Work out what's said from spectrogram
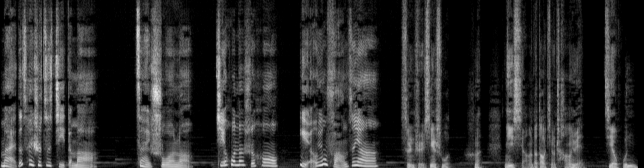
买的才是自己的嘛！再说了，结婚的时候也要用房子呀。孙志新说：“哼，你想的倒挺长远。结婚，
